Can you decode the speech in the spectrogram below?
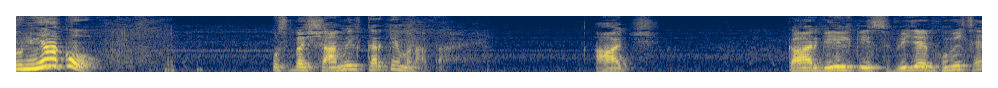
दुनिया को उसमें शामिल करके मनाता है। आज कारगिल की इस विजय भूमि से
